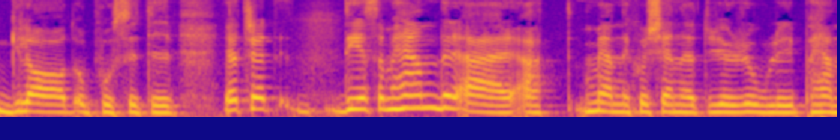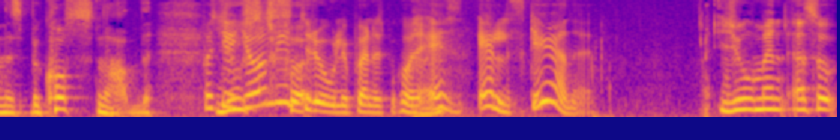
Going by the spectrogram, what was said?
glad och positiv. Jag tror att det som händer är att människor känner att du är rolig på hennes bekostnad. Fast jag Just gör mig för... inte rolig på hennes bekostnad. Jag älskar ju henne. Jo, men alltså,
